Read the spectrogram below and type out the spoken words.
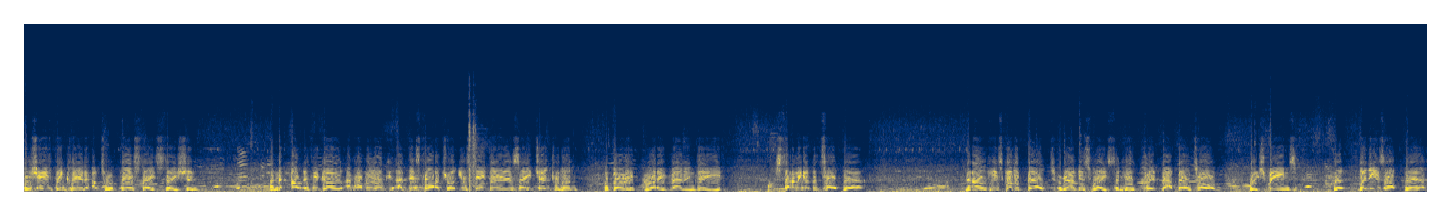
So she's been cleared out to a first aid station. And now if you go and have a look at this fire truck, you'll see there is a gentleman, a very brave man indeed, standing at the top there. Now he's got a belt around his waist and he'll clip that belt on, which means that when he's up there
